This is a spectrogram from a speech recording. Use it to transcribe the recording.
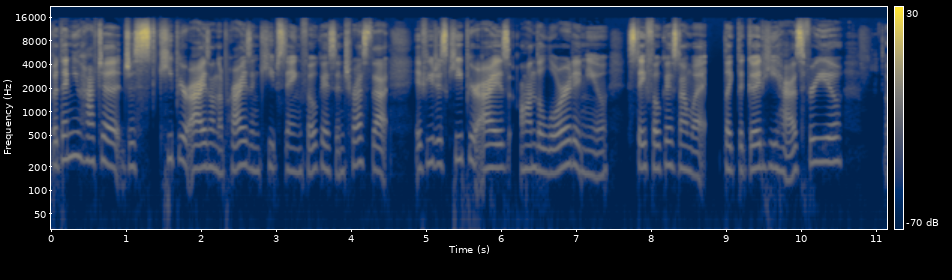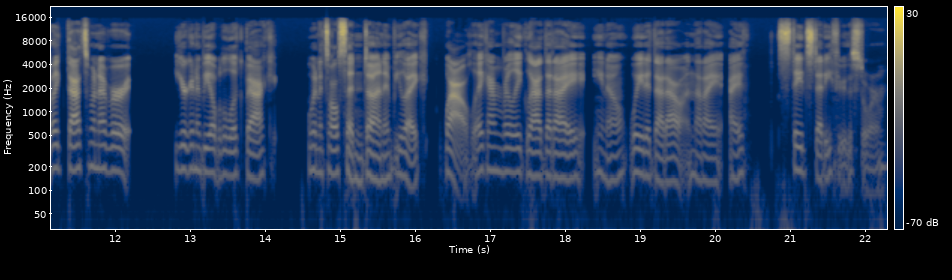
But then you have to just keep your eyes on the prize and keep staying focused and trust that if you just keep your eyes on the lord and you stay focused on what like the good he has for you like that's whenever you're going to be able to look back when it's all said and done and be like wow like i'm really glad that i you know waited that out and that i i stayed steady through the storm.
